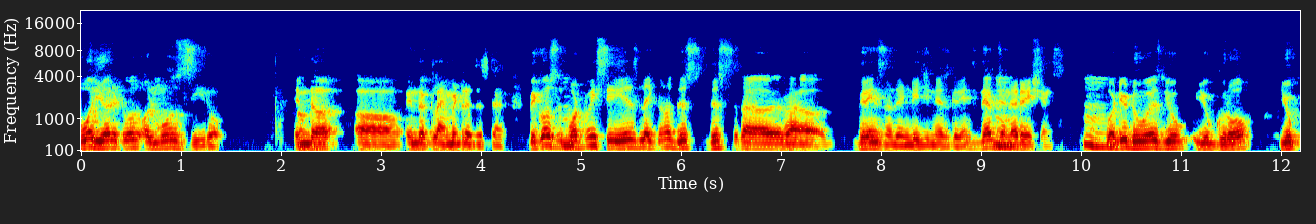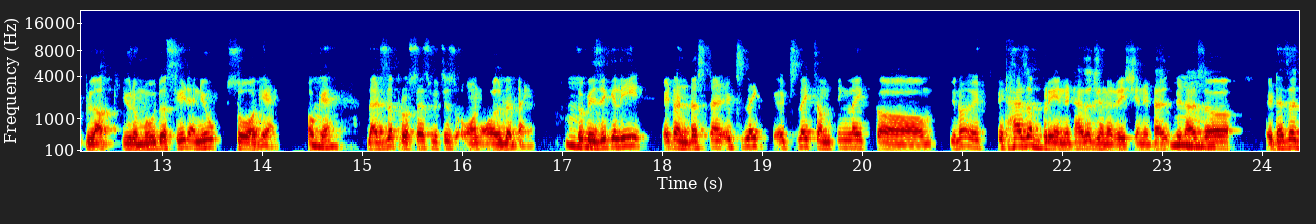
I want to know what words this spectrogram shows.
over here it was almost zero in the uh, in the climate resistance because Hmm. what we say is like you know this this uh, ra- grains, the indigenous grains, they have Hmm. generations. Hmm. What you do is you you grow, you pluck, you remove the seed, and you sow again. Okay, that's the process which is on all the time. Hmm. So basically, it understand. It's like it's like something like um, you know, it, it has a brain, it has a generation, it has it has Hmm. a it has a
